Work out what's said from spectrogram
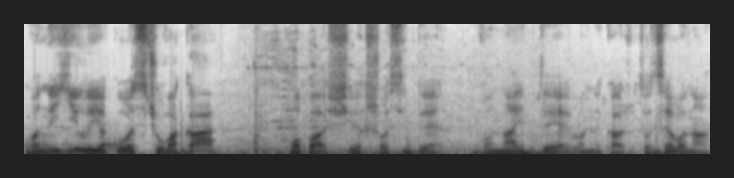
Вони їли якогось чувака. Опа, ще щось іде. Вона йде, вони кажуть. Оце вона.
